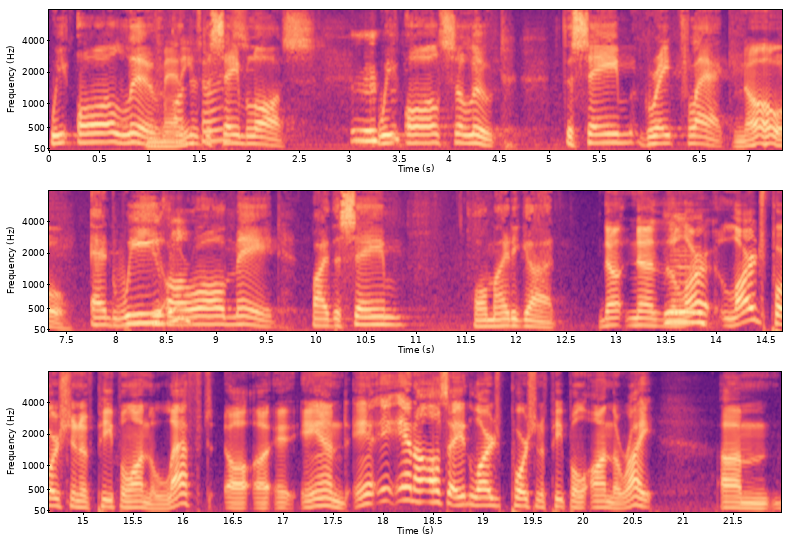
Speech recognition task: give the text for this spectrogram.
we all live Many under the same laws. We all salute the same great flag. No. And we Do we? are all made by the same Almighty God. No, no. The Mm. lar- large portion of people on the left, uh, uh, and and and I'll say large portion of people on the right, um,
